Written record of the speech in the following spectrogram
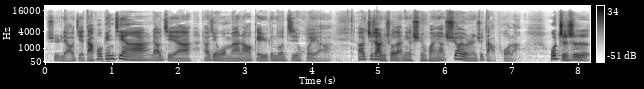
去了解、打破偏见啊，了解啊，了解我们啊，然后给予更多机会啊。然后就像你说的那个循环，要需要有人去打破了。我只是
